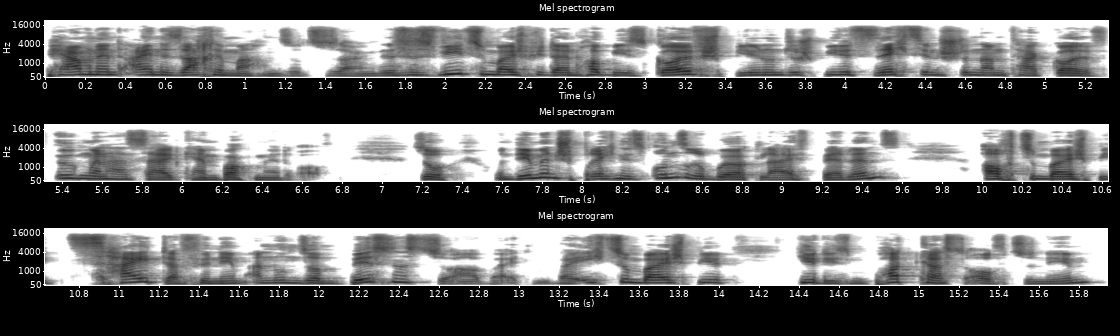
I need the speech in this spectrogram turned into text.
permanent eine Sache machen sozusagen. Das ist wie zum Beispiel dein Hobby ist Golf spielen und du spielst 16 Stunden am Tag Golf. Irgendwann hast du halt keinen Bock mehr drauf. So, und dementsprechend ist unsere Work-Life-Balance auch zum Beispiel Zeit dafür nehmen, an unserem Business zu arbeiten. Weil ich zum Beispiel hier diesen Podcast aufzunehmen,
